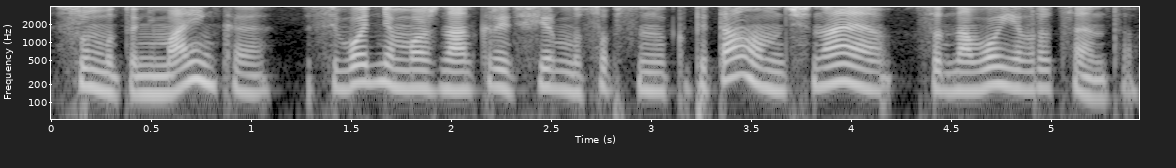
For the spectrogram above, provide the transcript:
Сумма-то не маленькая. Сегодня можно открыть фирму собственного капитала, начиная с одного евроцента.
